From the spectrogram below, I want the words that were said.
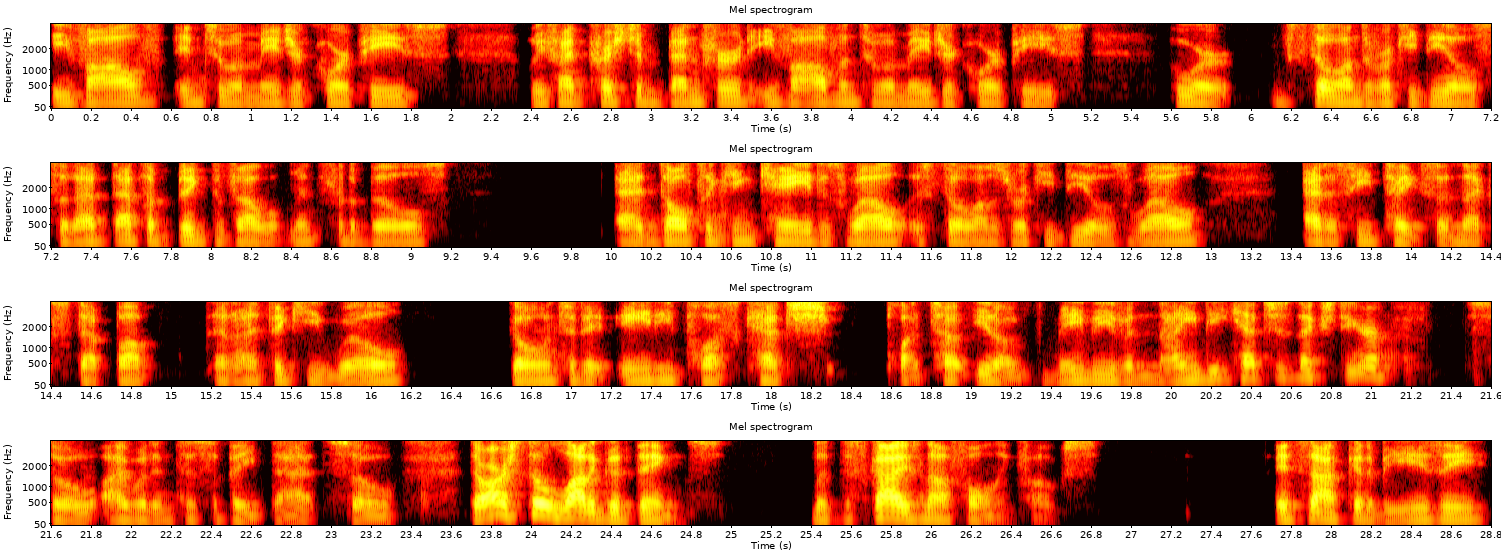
evolve into a major core piece. We've had Christian Benford evolve into a major core piece, who are still under rookie deals. So that that's a big development for the Bills. And Dalton Kincaid as well is still on his rookie deal as well. And as he takes the next step up, and I think he will go into the 80 plus catch plateau, you know, maybe even 90 catches next year. So I would anticipate that. So there are still a lot of good things. Like the sky is not falling, folks. It's not going to be easy.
